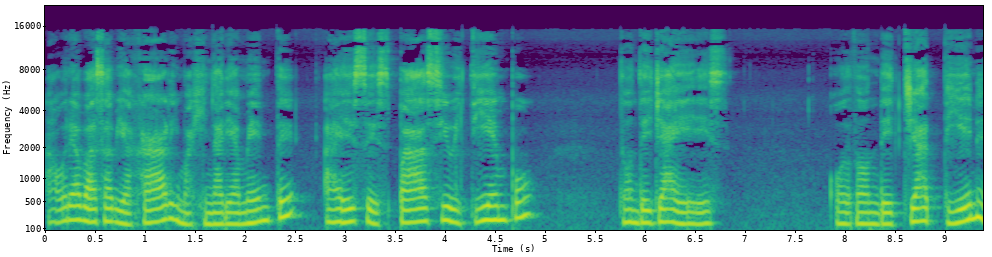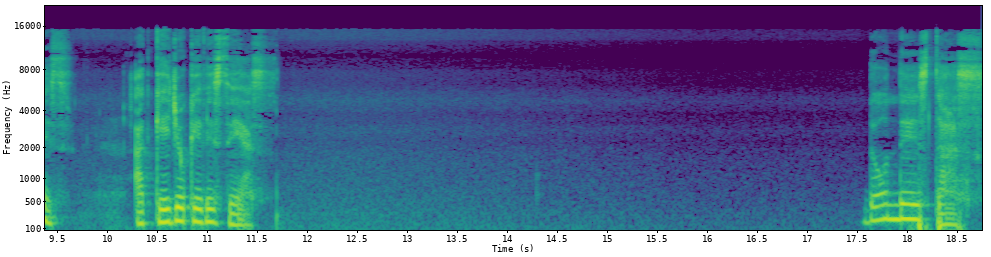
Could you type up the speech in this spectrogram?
Ahora vas a viajar imaginariamente a ese espacio y tiempo donde ya eres o donde ya tienes aquello que deseas. ¿Dónde estás?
